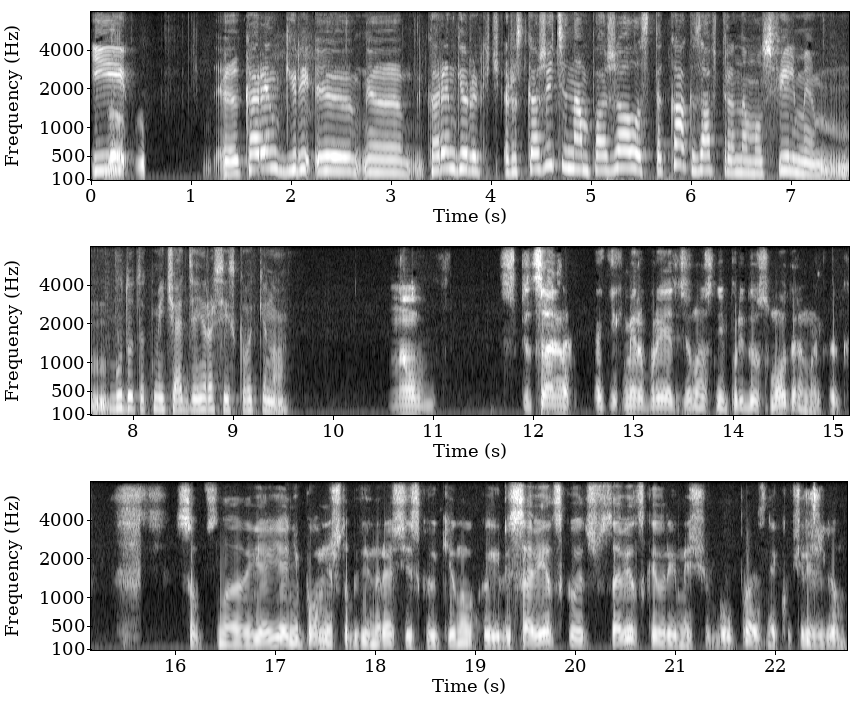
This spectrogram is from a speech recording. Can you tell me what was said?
И да. Э, Карен, э, Карен Георгиевич, расскажите нам, пожалуйста, как завтра на Мосфильме будут отмечать День российского кино? Ну, специальных таких мероприятий у нас не предусмотрено, как Собственно, я, я не помню, чтобы День российского кино или советского, это же в советское время еще был праздник учрежден,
